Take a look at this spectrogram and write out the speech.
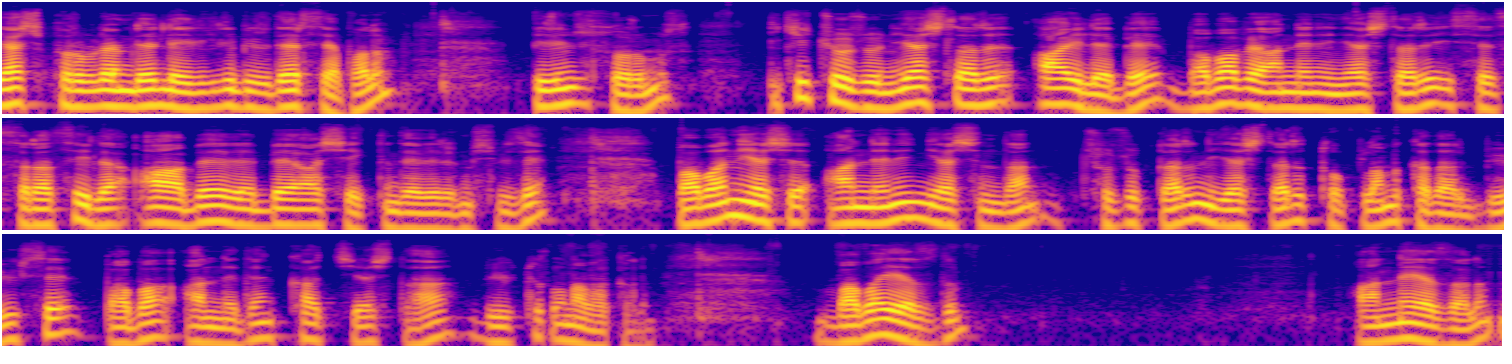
yaş problemleriyle ilgili bir ders yapalım. Birinci sorumuz. İki çocuğun yaşları A ile B, baba ve annenin yaşları ise sırasıyla A, B ve BA şeklinde verilmiş bize. Babanın yaşı annenin yaşından çocukların yaşları toplamı kadar büyükse baba anneden kaç yaş daha büyüktür ona bakalım. Baba yazdım. Anne yazalım.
